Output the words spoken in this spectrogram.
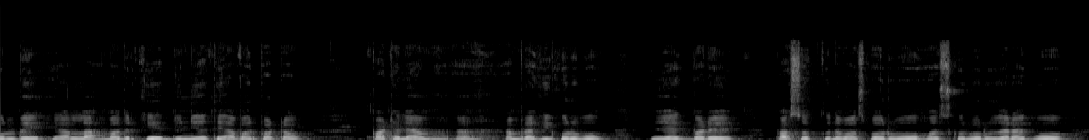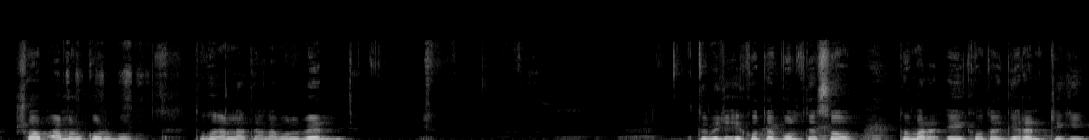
বলবে, হে আল্লাহ, আমাদেরকে দুনিয়াতে আবার পাঠাও। পাঠালে আমরা কি করব? যে একবারে পাঁচ ওয়াক্ত নামাজ পড়ব, হজ করব, রোজা রাখব, সব আমল করব। তখন আল্লাহ তাআলা বলবেন তুমি যে এই কথা বলতেছো, তোমার এই কথার গ্যারান্টি কি?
